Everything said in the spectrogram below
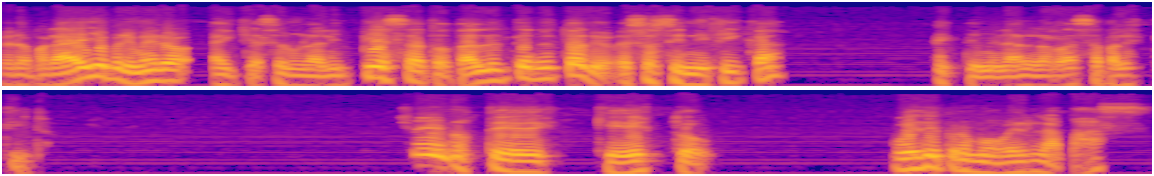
Pero para ello primero hay que hacer una limpieza total del territorio. Eso significa exterminar la raza palestina. ¿Creen ustedes que esto puede promover la paz?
